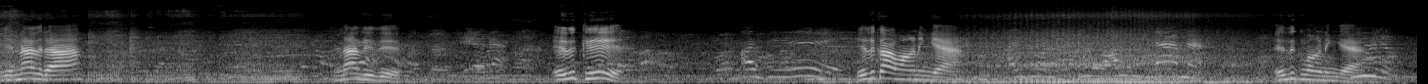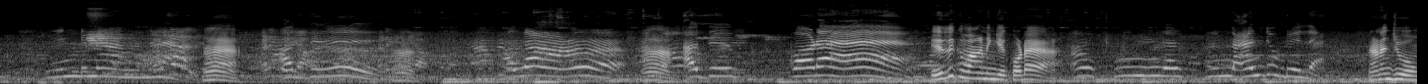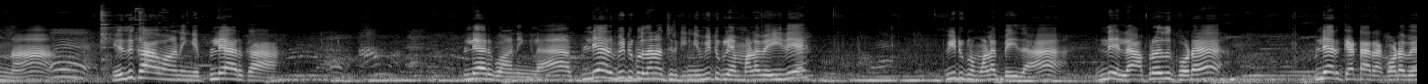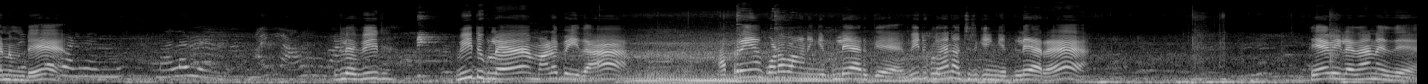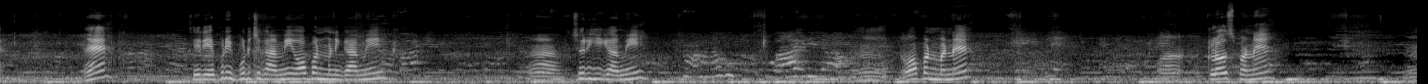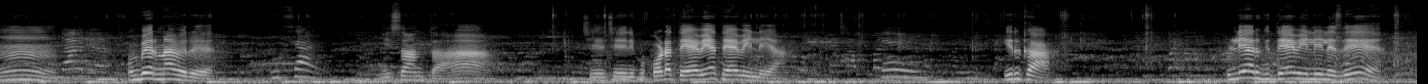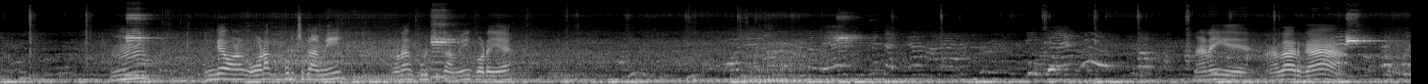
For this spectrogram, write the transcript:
இது என்னதுடா? என்னது இது? எதுக்கு? எதுக்காக வாங்குனீங்க? எதுக்கு வாங்குனீங்க? ஆ. எதுக்கு வாங்குனீங்க கொடை? நனைஞ்சு போகும்னா எதுக்காக வாங்குனீங்க? பிள்ளையாருக்கா? பிள்ளையாருக்கு வாங்குனீங்களா? பிள்ளையார் வீட்டுக்குள்ளே தானே வச்சுருக்கீங்க. வீட்டுக்குள்ளே மழை பெய்யுதே? வீட்டுக்குள்ளே மழை பெய்யுதா? இல்லை இல்லை அப்புறம் இது கொடை? பிள்ளையார் கேட்டாரா கொடை வேணும்ண்டு இல்லை வீடு வீட்டுக்குள்ளே மழை பெய்யுதா? அப்புறம் ஏன் கொடை வாங்குனீங்க பிள்ளையாருக்கு? வீட்டுக்குள்ளே தானே வச்சுருக்கீங்க பிள்ளையார? தேவையில்லை தானே இது? ஆ? சரி எப்படி பிடிச்சி காமி? ஓப்பன் பண்ணி காமி? ஆ சுருக்கி காமி? ம் ஓப்பன் பண்ணு. க்ளோஸ் பண்ணு. ம் உன் பேர் என்ன பேர் நிசாந்தா சரி சரி இப்போ கொடை தேவையா தேவையில்லையா? இருக்கா? பிள்ளையாருக்கு தேவையில்லையில இது? ம் இங்கே உனக்கு உனக்கு பிடிச்சிக்காமி உனக்கு பிடிச்சிக்காமி கொடைய. நினை நல்லா இருக்கா?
